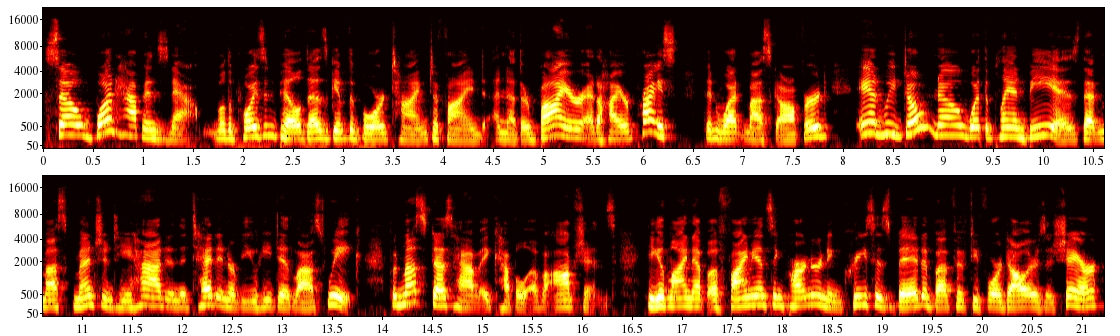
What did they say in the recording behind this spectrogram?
So, what happens now? Well, the poison pill does give the board time to find another buyer at a higher price than what Musk offered. And we don't know what the plan B is that Musk mentioned he had in the TED interview he did last week. But Musk does have a couple of options. He could line up a financing partner and increase his bid above $54 a share.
